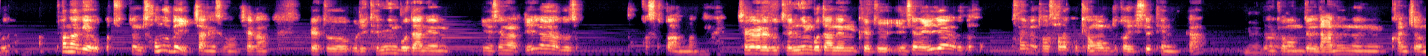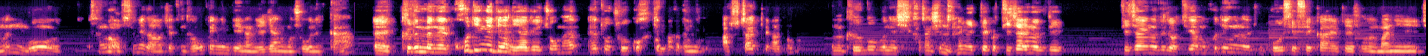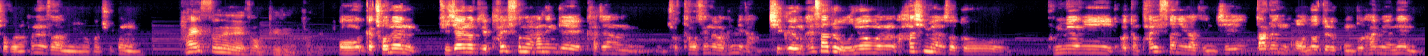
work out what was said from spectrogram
편하게 어쨌든 선후배 입장에서 제가 그래도 우리 대님보다는 인생을 1년이라도 포커스도 안 맞네 제가 그래도 대님보다는 그래도 인생을 1년이라도 살면 더 살았고 경험도 더 있을 테니까 네. 그런 경험들 나누는 관점은 뭐 상관없습니다. 어쨌든 다고백님들이랑 얘기하는 건 좋으니까. 네, 그러면은 코딩에 대한 이야기를 조금 해, 해도 좋을 것 같긴 하거든요. 아주 짧게라도. 저는 그 부분에 시- 가장 심장이 뛰고 디자이너들이 디자이너들이 어떻게 하면 코딩을 좀 보일 수 있을까에 대해서 많이 적응을 하는 사람이어가지고 파이썬에 대해서 어떻게 생각하세요? 어, 그러니까 저는 디자이너들이 파이썬을 하는 게 가장 좋다고 생각을 합니다. 지금 회사를 운영을 하시면서도 분명히 어떤 파이썬이라든지 다른 언어들을 공부를 하면은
